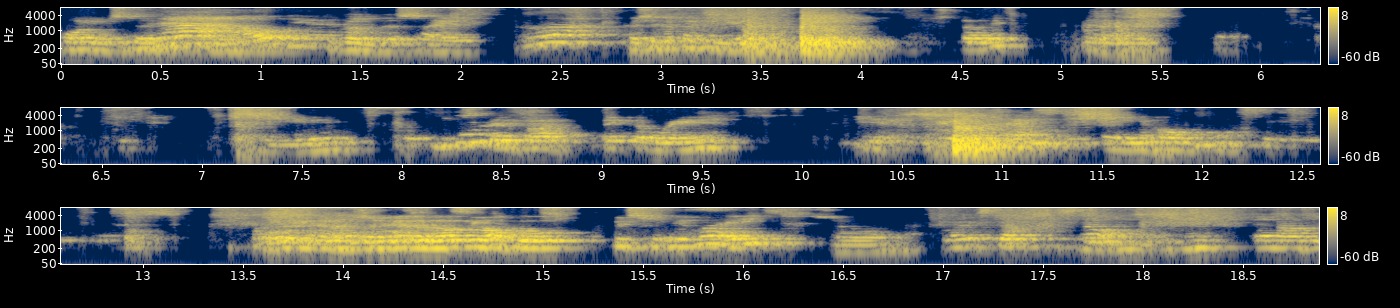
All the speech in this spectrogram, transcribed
almost. to- Now- To go to the side, because if I continue, slowly. Okay. Step back, take away. Yes. You this you way. wait, So. stops, then I'll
